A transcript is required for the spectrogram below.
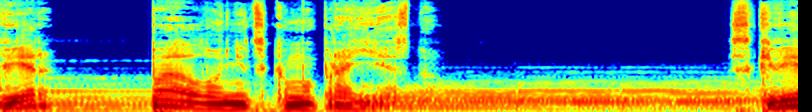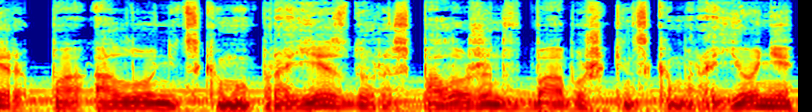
Сквер по Алоницкому проезду. Сквер по Алоницкому проезду расположен в Бабушкинском районе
